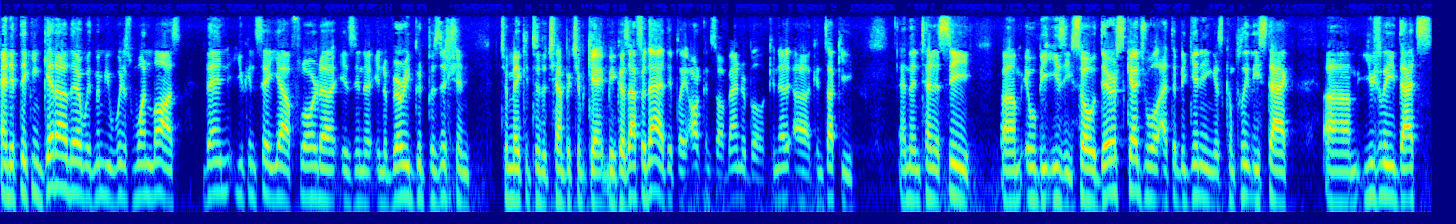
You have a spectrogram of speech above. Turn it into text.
and if they can get out of there with maybe just one loss, then you can say, yeah, Florida is in a in a very good position to make it to the championship game because after that they play Arkansas, Vanderbilt, uh, Kentucky, and then Tennessee. Um, it will be easy. So their schedule at the beginning is completely stacked. Um, usually that's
